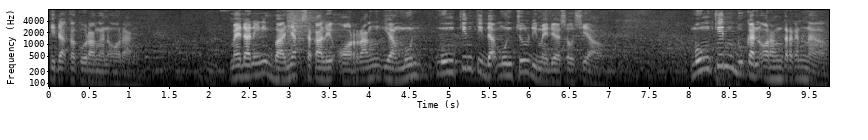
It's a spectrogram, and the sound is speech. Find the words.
tidak kekurangan orang. Medan ini banyak sekali orang yang mun- mungkin tidak muncul di media sosial. Mungkin bukan orang terkenal,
